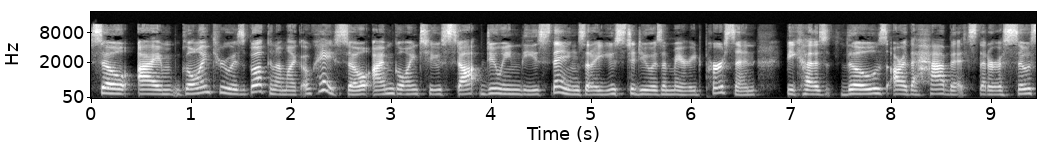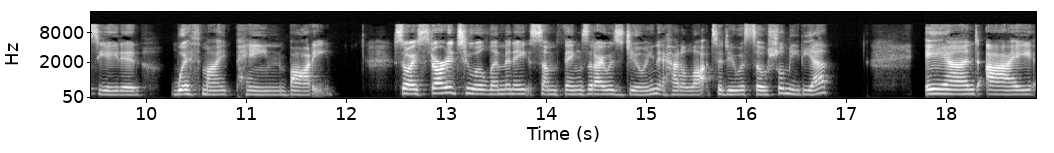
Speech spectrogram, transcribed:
So I'm going through his book and I'm like, okay, so I'm going to stop doing these things that I used to do as a married person because those are the habits that are associated with my pain body. So I started to eliminate some things that I was doing. It had a lot to do with social media. And I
